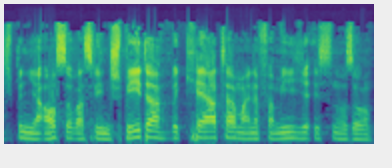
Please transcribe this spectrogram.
ich bin ja auch so was wie ein später Bekehrter. Meine Familie ist nur so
